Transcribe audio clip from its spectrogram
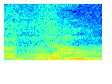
Shut down.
